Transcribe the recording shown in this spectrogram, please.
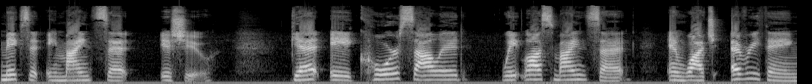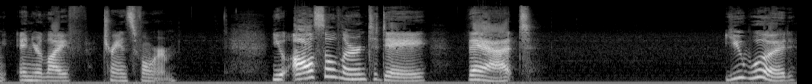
makes it a mindset issue. Get a core solid weight loss mindset and watch everything in your life transform. You also learned today that you would,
